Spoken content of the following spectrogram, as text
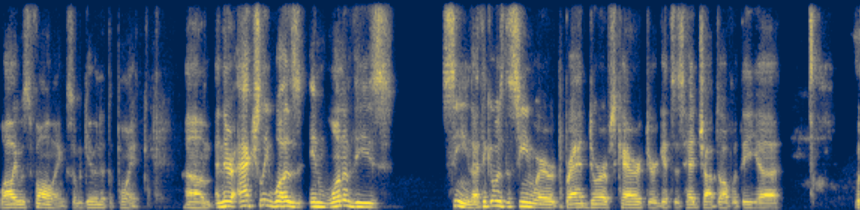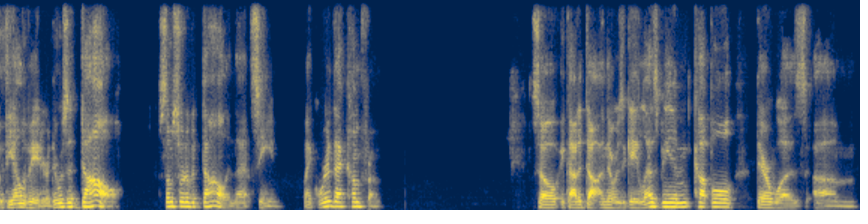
while he was falling. So I'm giving it the point. Um, and there actually was in one of these scenes, I think it was the scene where Brad Dourif's character gets his head chopped off with the uh, with the elevator. There was a doll, some sort of a doll in that scene. Like, where did that come from? So it got a doll, and there was a gay lesbian couple. There was um,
